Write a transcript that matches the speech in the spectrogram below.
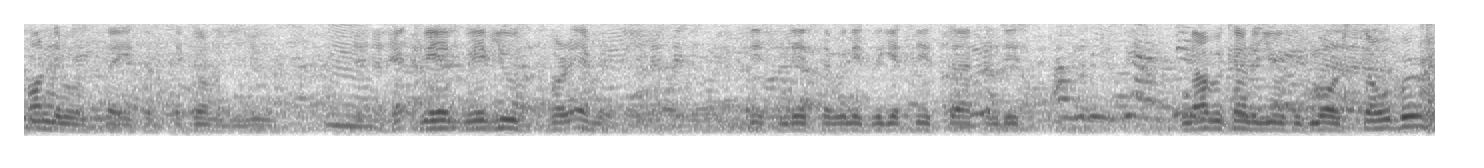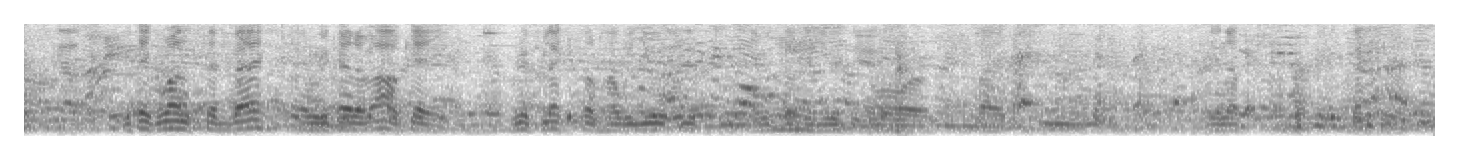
honeymoon phase of technology use. Okay, We have, we have used it for everything. This and this, and we need to get this app and this. So now we kind of use it more sober. We take one step back and we kind of, ah, okay, reflect on how we use it and we start to use it more like in a better way.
